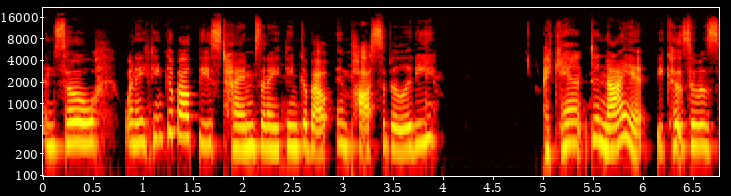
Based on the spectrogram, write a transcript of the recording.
And so when I think about these times and I think about impossibility, I can't deny it because it was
